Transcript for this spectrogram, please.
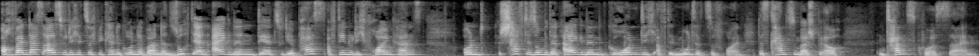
auch wenn das alles für dich jetzt zum Beispiel keine Gründe waren, dann such dir einen eigenen, der zu dir passt, auf den du dich freuen kannst und schaff dir somit deinen eigenen Grund, dich auf den Montag zu freuen. Das kann zum Beispiel auch ein Tanzkurs sein,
